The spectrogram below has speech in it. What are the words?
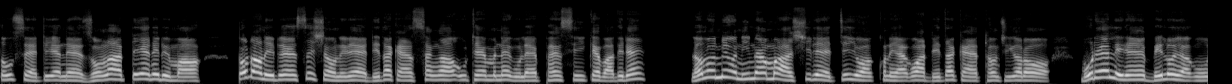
31ရက်နဲ့ဇွန်လ1ရက်နေ့တွေမှာတောတောင်တွေထဲစစ်ရှောင်နေတဲ့ဒေသခံ15ဦးထဲမင်းကိုလည်းဖမ်းဆီးခဲ့ပါသေးတယ်။ လောင်လုံးမြို့အနီးနားမှာရှိတဲ့ကျေးရွာ900ကဒေသခံထောင်ချီကတော့မိုးရဲလေတဲ့ဘေးလွတ်ရွာကို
